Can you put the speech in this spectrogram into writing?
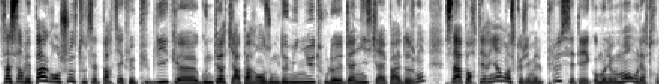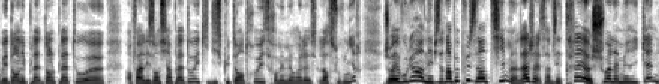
ça servait pas à grand chose toute cette partie avec le public, euh, Gunther qui apparaît en zoom deux minutes ou le Janice qui apparaît deux secondes, ça apportait rien. Moi, ce que j'aimais le plus, c'était au moment où on les retrouvait dans, les le plateau, euh, enfin les anciens plateaux et qui discutaient entre eux, ils se remémoraient le- leurs souvenirs. J'aurais voulu un épisode un peu plus intime. Là, ça faisait très euh, show à l'américaine.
